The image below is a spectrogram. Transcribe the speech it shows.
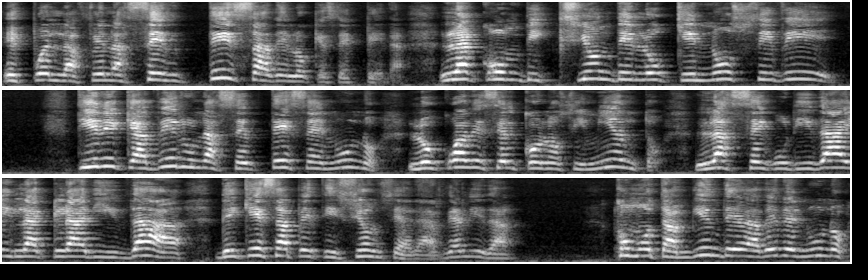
es pues la fe la certeza de lo que se espera, la convicción de lo que no se ve. Tiene que haber una certeza en uno, lo cual es el conocimiento, la seguridad y la claridad de que esa petición se hará realidad como también debe haber en uno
